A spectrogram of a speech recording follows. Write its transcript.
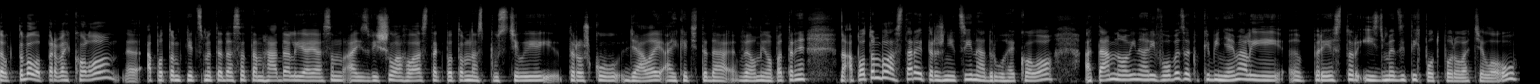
To, to bolo prvé kolo a potom, keď sme teda sa tam hádali a ja som aj zvyšila hlas, tak potom nás pustili trošku ďalej, aj keď teda veľmi opatrne. No a potom bola v Starej tržnici na druhé kolo a tam novinári vôbec ako keby nemali e, priestor ísť medzi tých podporovateľov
